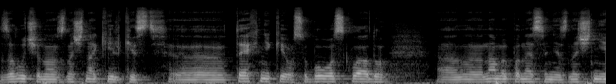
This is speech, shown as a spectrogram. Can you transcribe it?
Залучено значна кількість е, техніки, особового складу. Е, Нами понесені значні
